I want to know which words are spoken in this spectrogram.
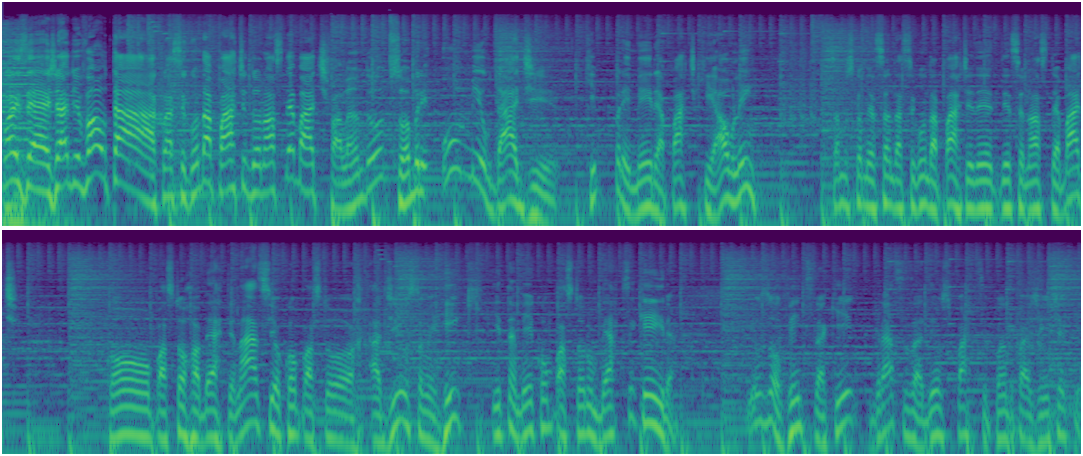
Pois é, já de volta com a segunda parte do nosso debate, falando sobre humildade. Que primeira parte, que aula, hein? Estamos começando a segunda parte de, desse nosso debate com o pastor Roberto Inácio, com o pastor Adilson Henrique e também com o pastor Humberto Siqueira. E os ouvintes aqui, graças a Deus, participando com a gente aqui.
